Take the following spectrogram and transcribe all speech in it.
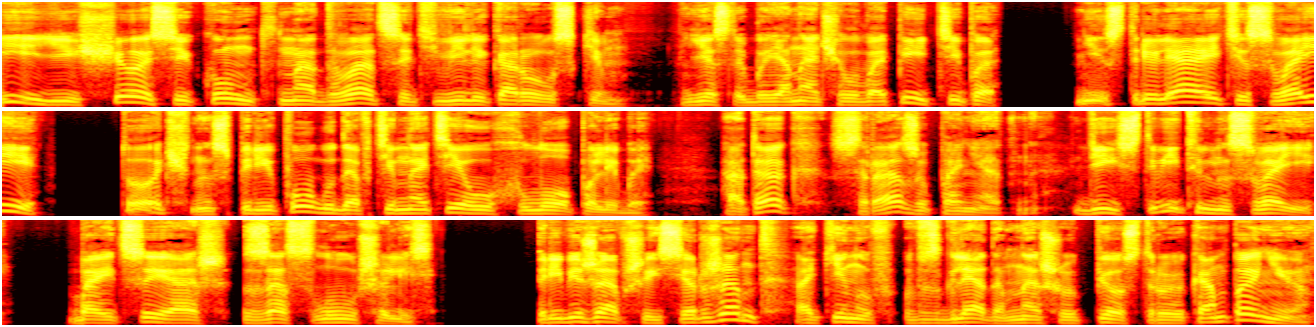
еще секунд на двадцать великорусским. Если бы я начал вопить, типа «Не стреляйте, свои!» Точно, с перепугу да в темноте ухлопали бы. А так сразу понятно. Действительно свои. Бойцы аж заслушались. Прибежавший сержант, окинув взглядом нашу пеструю компанию,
